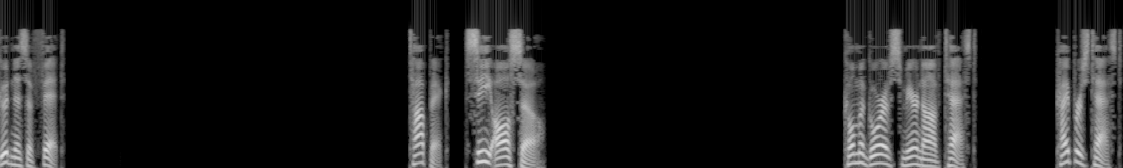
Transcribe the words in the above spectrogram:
Goodness of fit Topic. See also. Kolmogorov-Smirnov test. Kuiper's test.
